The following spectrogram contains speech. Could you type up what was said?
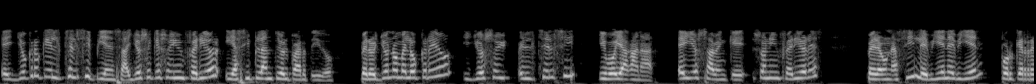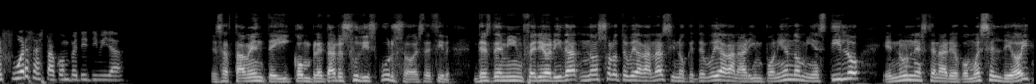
Eh, yo creo que el Chelsea piensa, yo sé que soy inferior y así planteo el partido. Pero yo no me lo creo y yo soy el Chelsea y voy a ganar. Ellos saben que son inferiores, pero aún así le viene bien porque refuerza esta competitividad. Exactamente, y completar su discurso. Es decir, desde mi inferioridad no solo te voy a ganar, sino que te voy a ganar imponiendo mi estilo en un escenario como es el de hoy,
